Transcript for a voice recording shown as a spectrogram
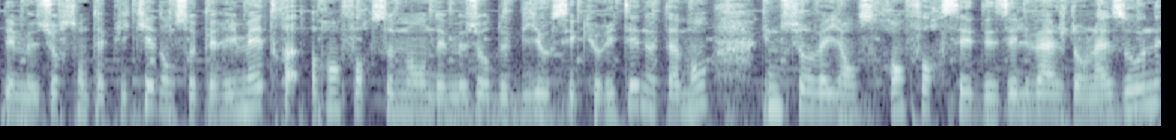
Des mesures sont appliquées dans ce périmètre. Renforcement des mesures de biosécurité notamment, une surveillance renforcée des élevages dans la zone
